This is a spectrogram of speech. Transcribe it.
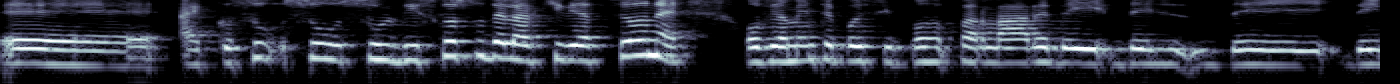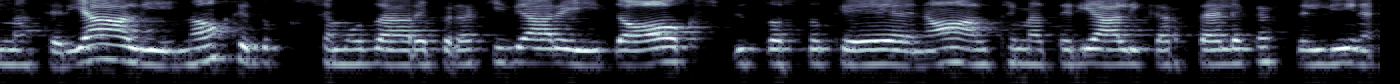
Eh, ecco, su, su, sul discorso dell'archiviazione ovviamente poi si può parlare dei, dei, dei, dei materiali no? che possiamo usare per archiviare i docs piuttosto che no? altri materiali, cartelle, cartelline.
